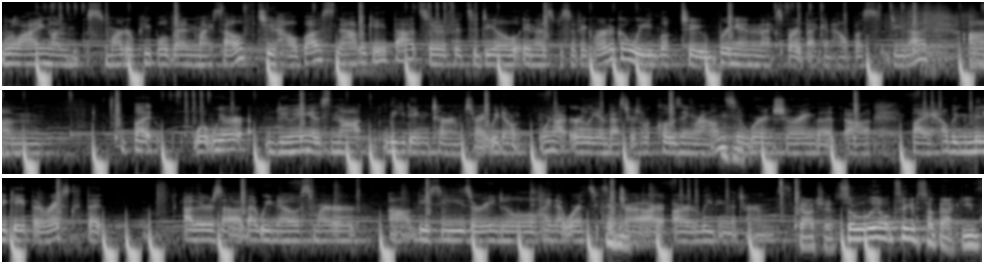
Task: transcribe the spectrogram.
relying on smarter people than myself to help us navigate that. So if it's a deal in a specific vertical, we look to bring in an expert that can help us do that. Um, but what we're doing is not leading terms, right? We don't, we're not early investors, we're closing rounds. Mm-hmm. So we're ensuring that uh, by helping mitigate the risk that others uh, that we know, smarter uh, VCs or angel high net worths, et cetera, mm-hmm. are, are leading the terms. Gotcha. So Leo, let's take it a step back. You've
